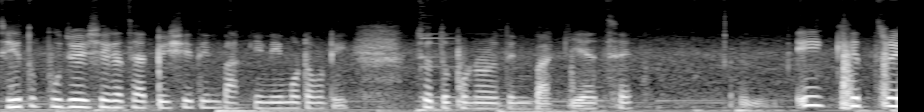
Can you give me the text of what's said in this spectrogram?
যেহেতু পুজো এসে গেছে আর বেশি দিন বাকি নেই, মোটামুটি চোদ্দ পনেরো দিন বাকি আছে, এই ক্ষেত্রে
